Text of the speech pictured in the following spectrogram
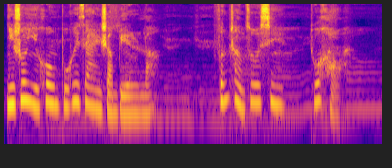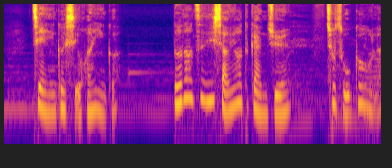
你说以后不会再爱上别人了，逢场作戏多好啊！见一个喜欢一个，得到自己想要的感觉就足够了。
